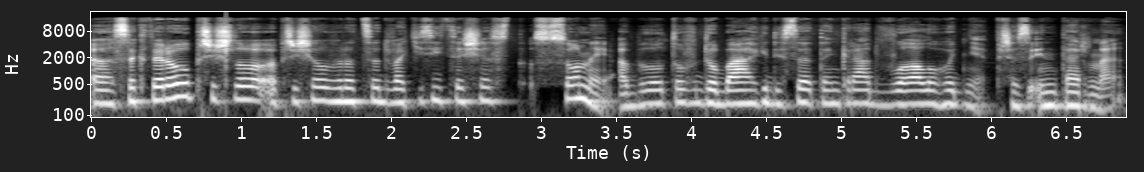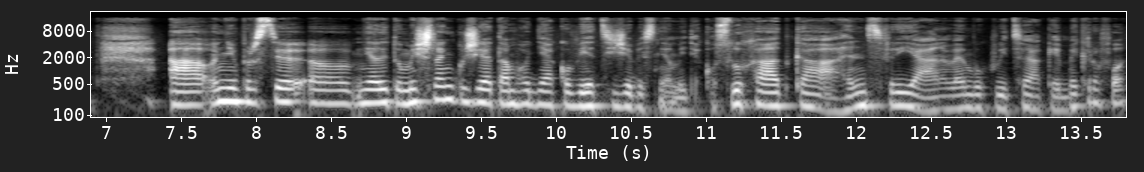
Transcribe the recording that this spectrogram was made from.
eh, se kterou přišlo, přišel v roce 2006 Sony a bylo to v dobách, kdy se tenkrát volalo hodně přes internet. A oni prostě uh, měli tu myšlenku, že je tam hodně jako věcí, že bys měl mít jako sluchátka a handsfree, já nevím, Bůh ví co, jaký mikrofon,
